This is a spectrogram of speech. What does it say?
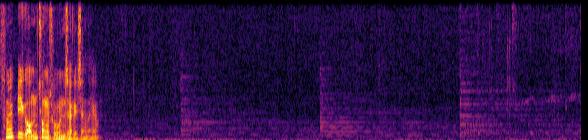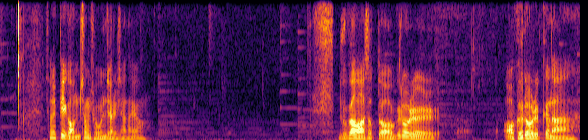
손익비가 엄청 좋은 자리잖아요. 손익비가 엄청 좋은 자리잖아요. 누가 와서 또 어그로를 어그로를 끄나.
